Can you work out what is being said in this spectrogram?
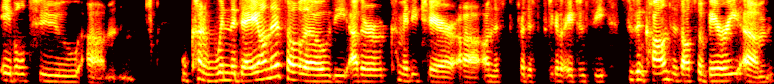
able to um, kind of win the day on this, although the other committee chair uh, on this for this particular agency, Susan Collins, is also very um,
